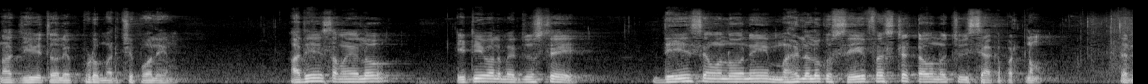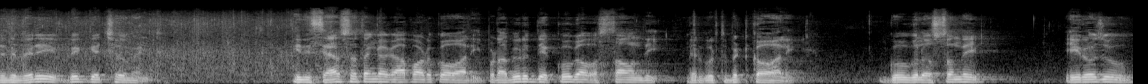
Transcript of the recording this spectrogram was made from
నా జీవితంలో ఎప్పుడూ మర్చిపోలేం. అదే సమయంలో ఇటీవల మీరు చూస్తే దేశంలోనే మహిళలకు సేఫెస్ట్ టౌన్ వచ్చి Visakhapatnam. That is a very big achievement ఇది శాశ్వతంగా కాపాడుకోవాలి. ఇప్పుడు అభివృద్ధి ఎక్కువగా వస్తూ ఉంది. మీరు గుర్తుపెట్టుకోవాలి. గూగుల్ వస్తుంది. ఈరోజు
